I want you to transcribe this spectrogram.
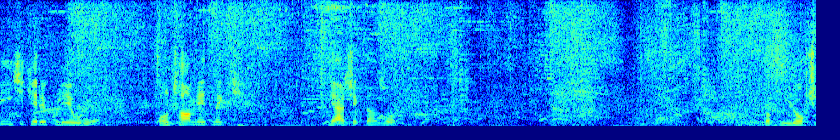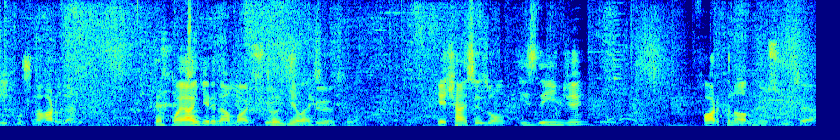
Bir iki kere kuleye vuruyor. Onu tahmin etmek gerçekten zor. Ya bu blokçu ilk vuruşuna harbiden bayağı geriden başlıyor. çok Çünkü mi? geçen sezon izleyince farkını anlıyorsunuz ya.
